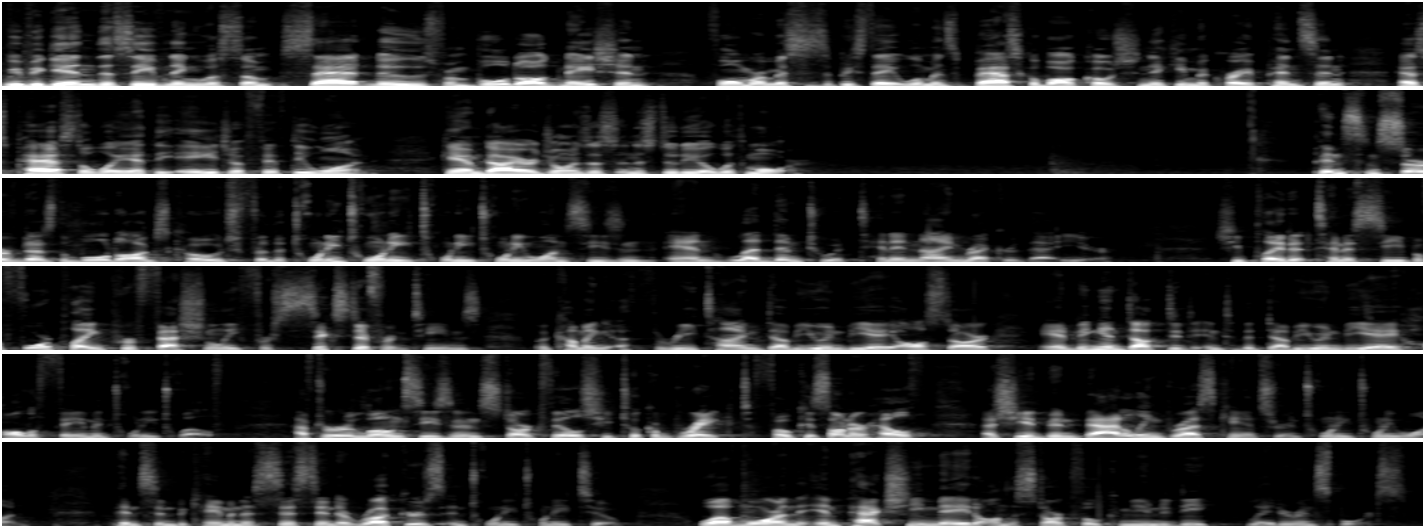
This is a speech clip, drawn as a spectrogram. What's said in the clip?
We begin this evening with some sad news from Bulldog Nation. Former Mississippi State women's basketball coach Nikki McCray Penson has passed away at the age of 51. Cam Dyer joins us in the studio with more. Penson served as the Bulldogs coach for the 2020-2021 season and led them to a 10-9 record that year. She played at Tennessee before playing professionally for six different teams, becoming a three-time WNBA All-Star and being inducted into the WNBA Hall of Fame in 2012. After her lone season in Starkville, she took a break to focus on her health as she had been battling breast cancer in 2021. Penson became an assistant at Rutgers in 2022. We'll have more on the impact she made on the Starkville community later in sports.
